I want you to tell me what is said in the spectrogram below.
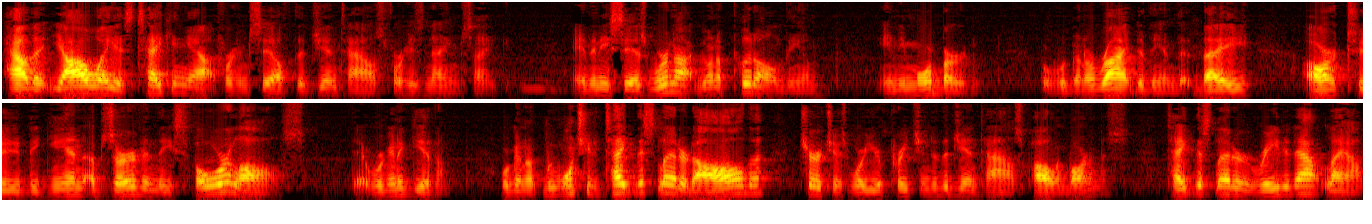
how that Yahweh is taking out for himself the Gentiles for his name's sake. And then he says, We're not going to put on them any more burden, but we're going to write to them that they are to begin observing these four laws that we're going to give them. We're going to, we want you to take this letter to all the churches where you're preaching to the Gentiles, Paul and Barnabas. Take this letter, read it out loud,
